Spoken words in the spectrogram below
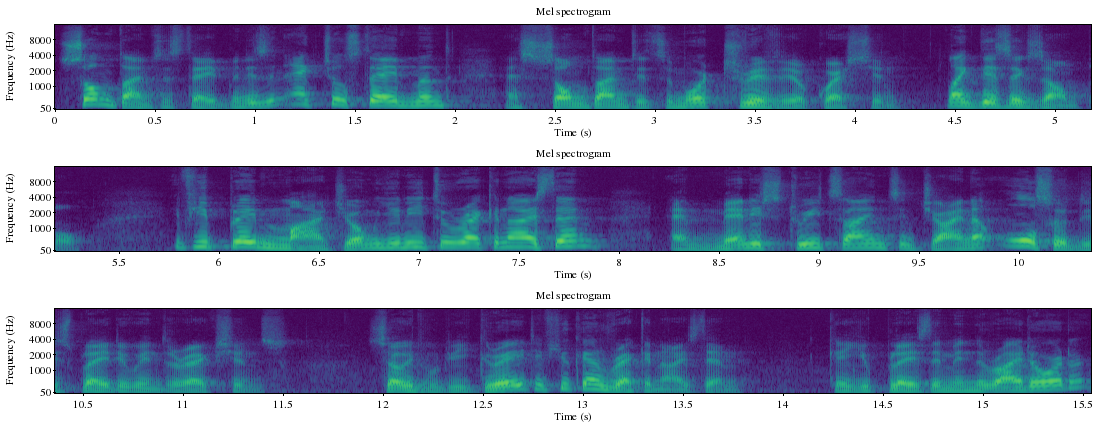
sometimes the statement is an actual statement and sometimes it's a more trivial question, like this example. If you play Mahjong you need to recognize them and many street signs in China also display the wind directions. So it would be great if you can recognize them. Can you place them in the right order?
